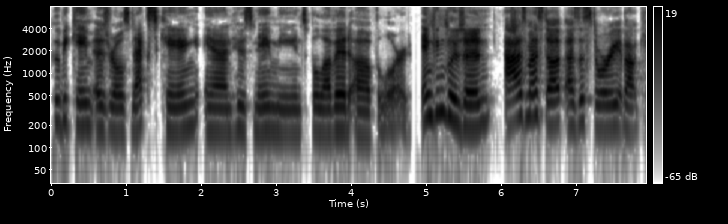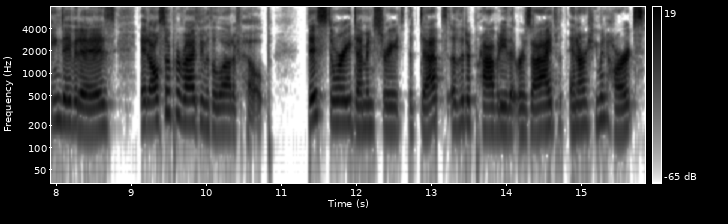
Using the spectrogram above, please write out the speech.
who became Israel's next king and whose name means beloved of the Lord. In conclusion, as messed up as the story about King David is, it also provides me with a lot of hope. This story demonstrates the depth of the depravity that resides within our human hearts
